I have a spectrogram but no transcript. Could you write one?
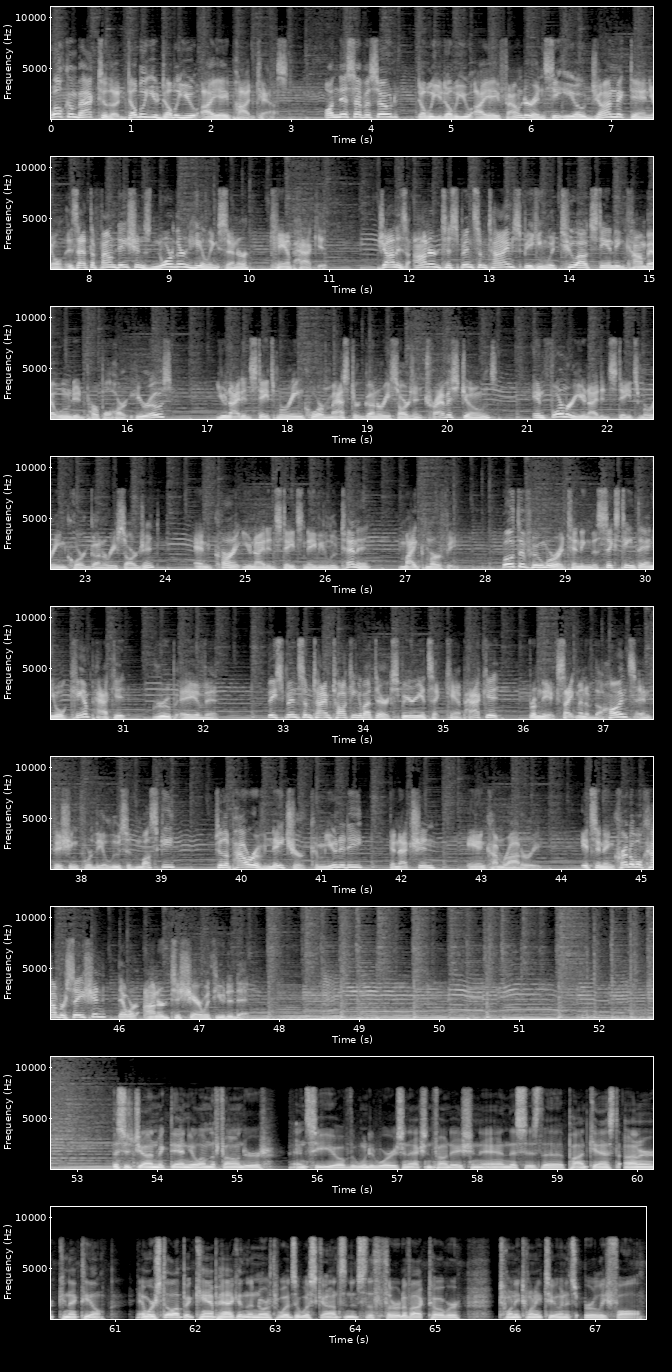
Welcome back to the WWIA podcast. On this episode, WWIA founder and CEO John McDaniel is at the Foundation's Northern Healing Center, Camp Hackett. John is honored to spend some time speaking with two outstanding combat wounded Purple Heart heroes United States Marine Corps Master Gunnery Sergeant Travis Jones and former United States Marine Corps Gunnery Sergeant and current United States Navy Lieutenant Mike Murphy both of whom were attending the 16th annual Camp Hackett Group A event. They spend some time talking about their experience at Camp Hackett, from the excitement of the hunts and fishing for the elusive muskie, to the power of nature, community, connection, and camaraderie. It's an incredible conversation that we're honored to share with you today. This is John McDaniel. I'm the founder and CEO of the Wounded Warriors in Action Foundation, and this is the podcast Honor Connect Heal. And we're still up at Camp Hackett in the North Woods of Wisconsin. It's the 3rd of October, 2022, and it's early fall.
